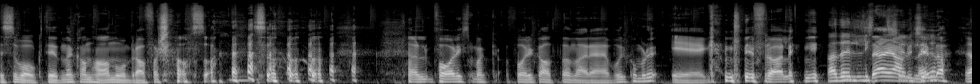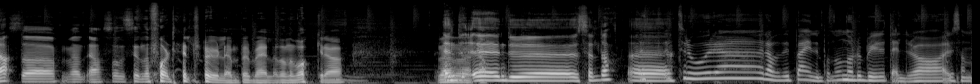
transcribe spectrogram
disse woke-tidene kan ha noe bra for seg også. så får liksom får ikke alltid den derre Hvor kommer du egentlig fra lenger? Nei, det er litt Det er jævlig chill, da. ja. Så, men, ja, så sine fordeler og ulemper med hele denne våkra. Enn en, ja. enn du selv, da? Eh, Jeg tror uh, Ravdip er inne på noe når du blir litt eldre og liksom,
